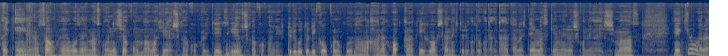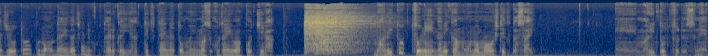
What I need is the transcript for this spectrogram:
はい、えー、皆さんおはようございます。こんにちは、こんばんは。平吉川こかりです。平吉川こかりの一人ごと理解。このコーナーはアラフォ、アラフィフォスターの一人ごとをガタガタ話しています。今日もよろしくお願いします。えー、今日はラジオトークのお題ガチャに答える会やっていきたいなと思います。お題はこちら。マリトッツォに何か物申してください。えー、マリトッツォですね。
